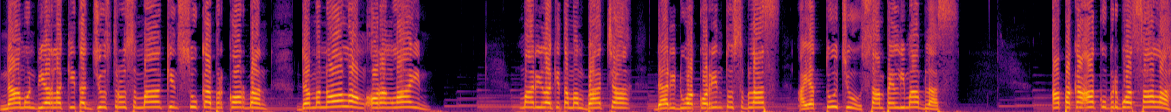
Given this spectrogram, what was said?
Namun biarlah kita justru semakin suka berkorban dan menolong orang lain. Marilah kita membaca dari 2 Korintus 11 ayat 7 sampai 15. Apakah aku berbuat salah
